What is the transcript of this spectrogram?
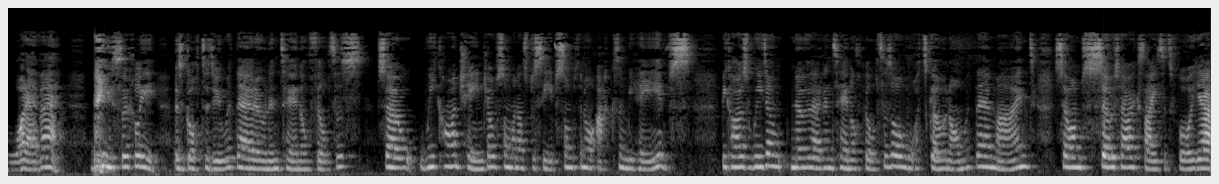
whatever, basically has got to do with their own internal filters. So we can't change how someone else perceives something or acts and behaves because we don't know their internal filters or what's going on with their mind. So I'm so, so excited for you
